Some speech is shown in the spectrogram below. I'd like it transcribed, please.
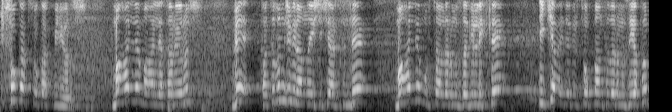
Sokak sokak biliyoruz. Mahalle mahalle tarıyoruz ve katılımcı bir anlayış içerisinde mahalle muhtarlarımızla birlikte iki ayda bir toplantılarımızı yapıp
